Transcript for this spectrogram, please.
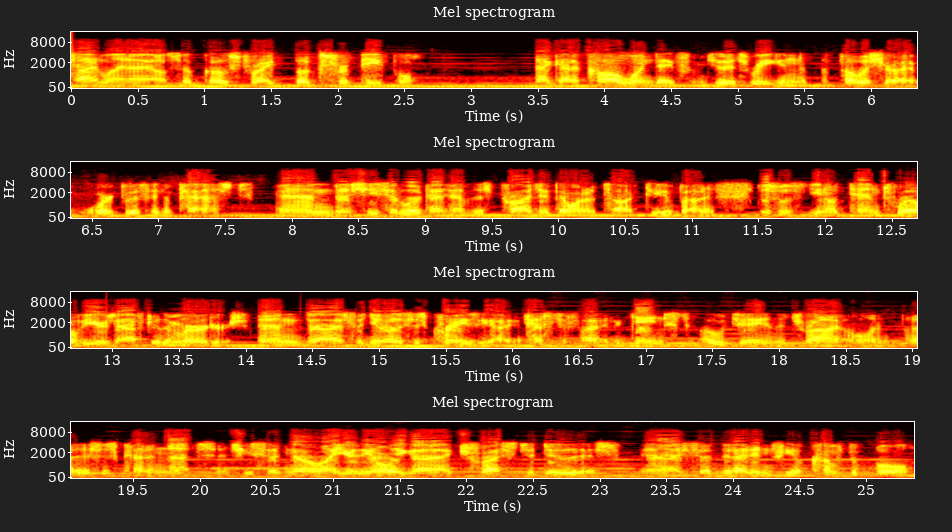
sideline, I also ghostwrite books for people. I got a call one day from Judith Regan, a publisher I worked with in the past, and uh, she said, "Look, I have this project I want to talk to you about." And this was, you know, 10, 12 years after the murders, and uh, I said, "You know, this is crazy. I testified against OJ in the trial, and uh, this is kind of nuts." And she said, "No, you're the only guy I trust to do this." And I said that I didn't feel comfortable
